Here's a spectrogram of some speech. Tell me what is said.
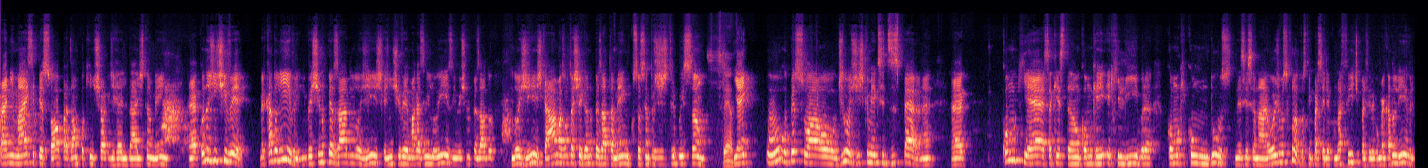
para animar esse pessoal, para dar um pouquinho de choque de realidade também. É, quando a gente vê Mercado Livre investindo pesado em logística, a gente vê Magazine Luiza investindo pesado em logística, a Amazon está chegando pesado também com seus centros de distribuição. Certo. E aí o, o, pessoal de logística meio que se desespera, né? É, como que é essa questão, como que equilibra, como que conduz nesse cenário. Hoje você falou que você tem parceria com o Dafit, parceria com o Mercado Livre.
